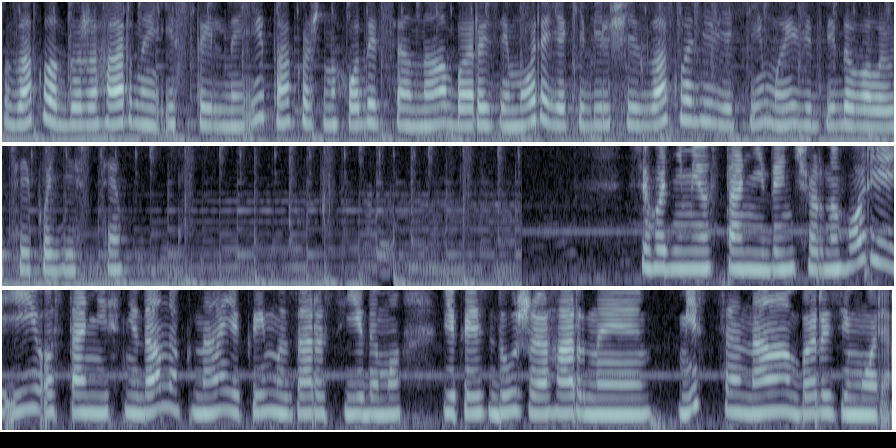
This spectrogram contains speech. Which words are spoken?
Заклад дуже гарний і стильний, і також знаходиться на березі моря, як і більшість закладів, які ми відвідували у цій поїздці. Сьогодні мій останній день Чорногорії і останній сніданок, на який ми зараз їдемо в якесь дуже гарне місце на березі моря.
